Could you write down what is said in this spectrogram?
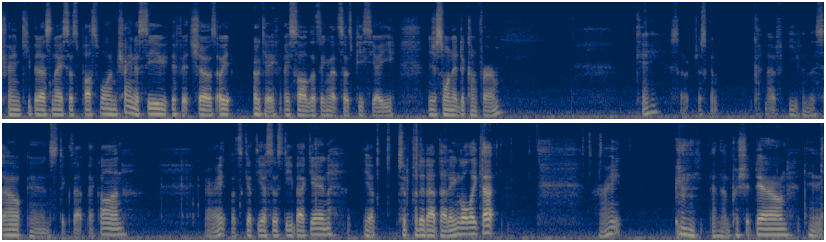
try and keep it as nice as possible. I'm trying to see if it shows. Oh, yeah. okay. I saw the thing that says PCIe. I just wanted to confirm. Okay, so we're just going to kind of even this out and stick that back on. All right, let's get the SSD back in. Yep, to put it at that angle like that. All right, and then push it down and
